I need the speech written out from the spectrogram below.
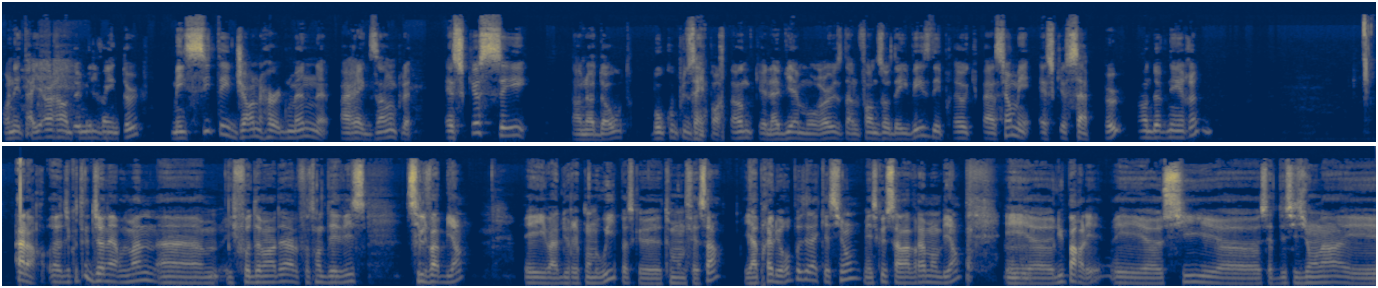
On est ailleurs en 2022. Mais si tu es John Herdman, par exemple, est-ce que c'est en a d'autres, beaucoup plus importantes que la vie amoureuse d'Alfonso Davis, des préoccupations, mais est-ce que ça peut en devenir une? Alors, euh, du côté de John Erdman, euh, il faut demander à Alfonso Davis s'il va bien, et il va lui répondre oui, parce que tout le monde fait ça et après lui reposer la question, mais est-ce que ça va vraiment bien? Et euh, lui parler. Et euh, si euh, cette décision là est,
